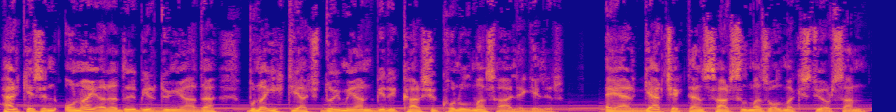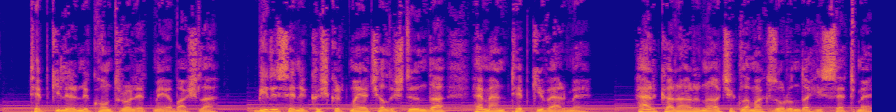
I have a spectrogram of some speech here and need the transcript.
herkesin onay aradığı bir dünyada buna ihtiyaç duymayan biri karşı konulmaz hale gelir. Eğer gerçekten sarsılmaz olmak istiyorsan, tepkilerini kontrol etmeye başla. Biri seni kışkırtmaya çalıştığında hemen tepki verme. Her kararını açıklamak zorunda hissetme.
